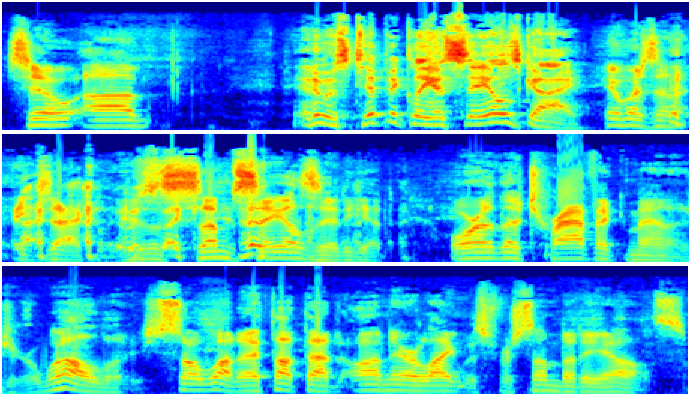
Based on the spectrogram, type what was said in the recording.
So um, and it was typically a sales guy. It wasn't exactly. It was, like, some sales idiot or the traffic manager. Well, so what? I thought that on-air light was for somebody else.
